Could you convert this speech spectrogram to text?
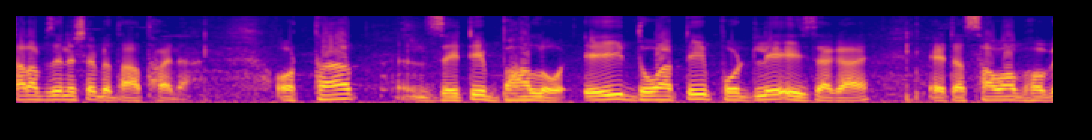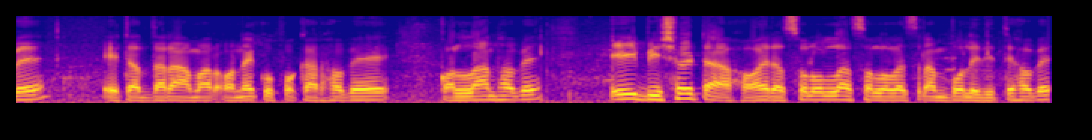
খারাপ জিনিসে বেদাত হয় না। অর্থাৎ যেটি ভালো, এই দোয়াটি পড়লে এই জায়গায় এটা সওয়াব হবে, এটার দ্বারা আমার অনেক উপকার হবে, কল্যাণ হবে। এই বিষয়টা হয় রসল্লাহ সাল্লাহ সাল্লাম বলে দিতে হবে।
